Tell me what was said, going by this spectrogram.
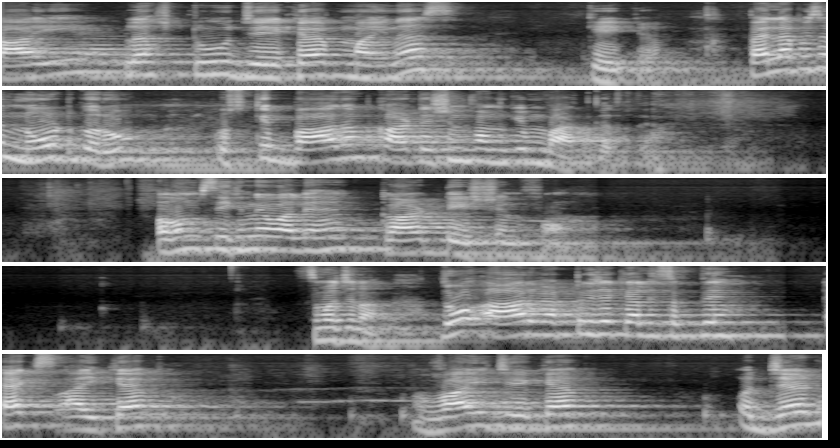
I plus two J cap minus K cap पहले आप इसे नोट करो उसके बाद हम कार्टेशियन फॉर्म की हम बात करते हैं। अब हम सीखने वाले हैं कार्टेशियन फॉर्म समझना। तो आर वेक्टर से क्या लिख सकते हैं? X I cap Y J cap और जेड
